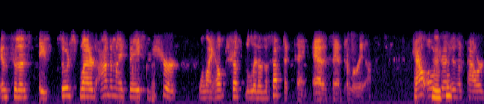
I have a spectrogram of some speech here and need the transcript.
incident, a sewage splattered onto my face and shirt while I helped shut the lid of the septic tank, added Santa Maria. Cal OSHA Mhm. is empowered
